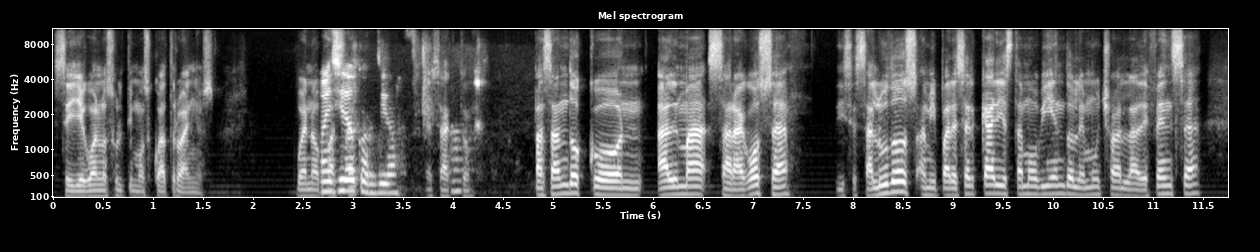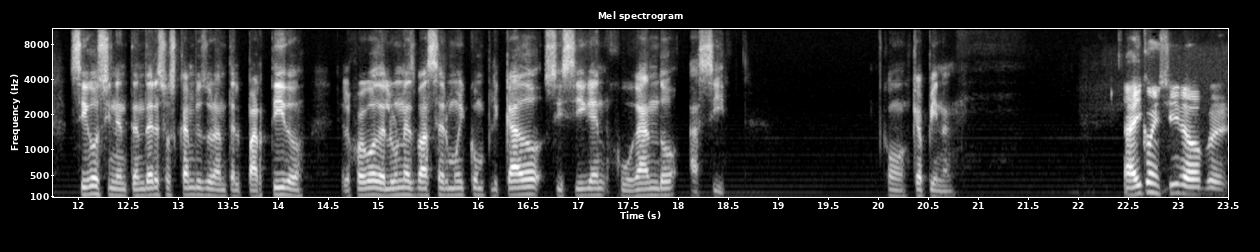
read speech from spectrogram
se llegó en los últimos cuatro años. Bueno, coincido contigo. Exacto. Pasando con Alma Zaragoza, dice: Saludos. A mi parecer, Cari está moviéndole mucho a la defensa. Sigo sin entender esos cambios durante el partido. El juego de lunes va a ser muy complicado si siguen jugando así. ¿Qué opinan? Ahí coincido. Pues,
